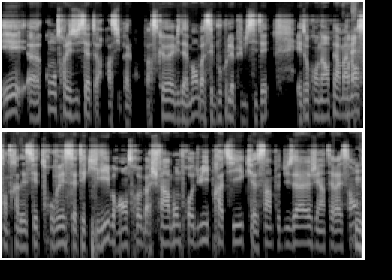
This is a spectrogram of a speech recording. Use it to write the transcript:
est euh, contre les utilisateurs principalement parce que évidemment, bah, c'est beaucoup de la publicité et donc on est en permanence en train d'essayer de trouver cet équilibre entre bah, je fais un bon produit pratique, simple d'usage et intéressant mmh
